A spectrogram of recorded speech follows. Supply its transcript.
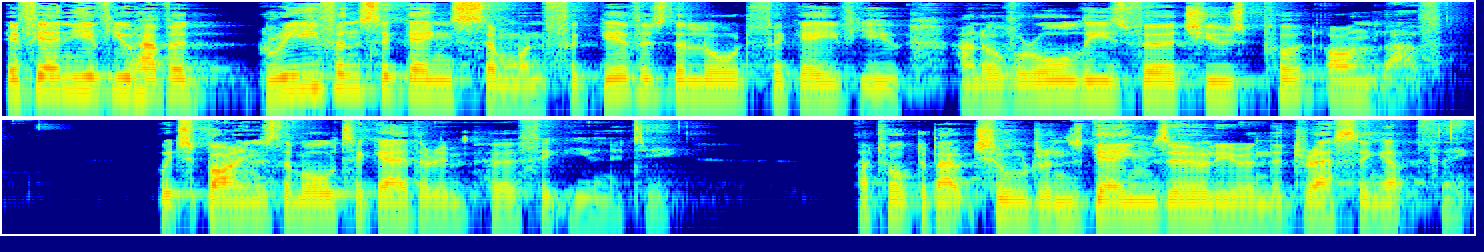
If any of you have a grievance against someone, forgive as the Lord forgave you, and over all these virtues put on love, which binds them all together in perfect unity. I talked about children's games earlier and the dressing up thing.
